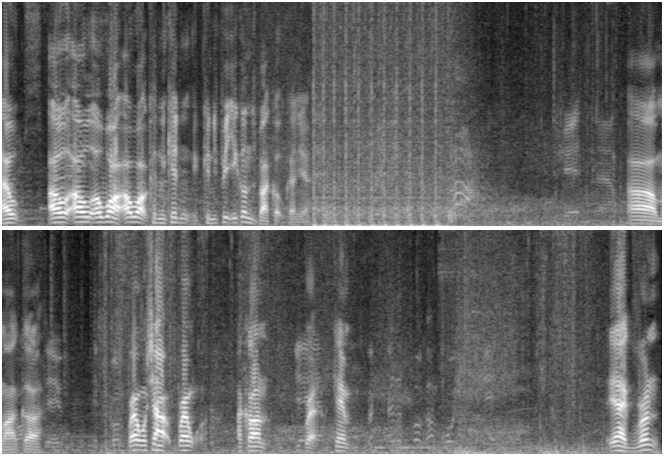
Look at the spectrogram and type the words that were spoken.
Oh, oh, oh, oh, what? Oh, what? Can you can can you put your guns back up? Can you? Oh my god. do I do? It's run- Brent, watch out, Brent. I can't. Brent, yeah. can't. Where the fuck I'm pointing shit? Yeah, run.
